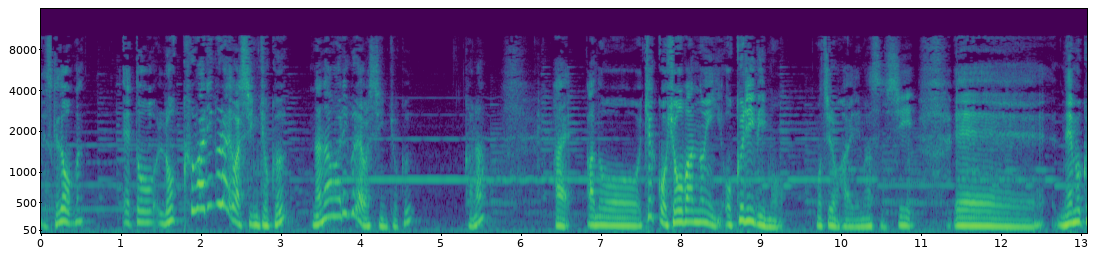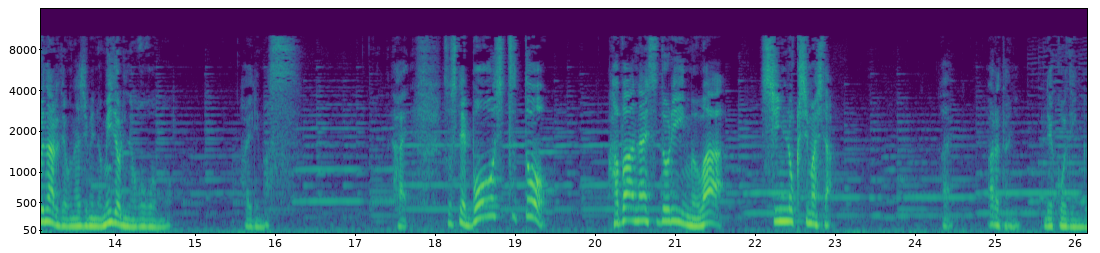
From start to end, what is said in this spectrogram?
ですけど、えっと、6割ぐらいは新曲 ?7 割ぐらいは新曲？かな？はい。あのー、結構評判のいい送り火ももちろん入りますし、えー、眠くなるでおなじみの緑の午後も入ります。はい。そして、防湿と、ハバーナイスドリームは、新録しました。はい。新たにレコーディング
